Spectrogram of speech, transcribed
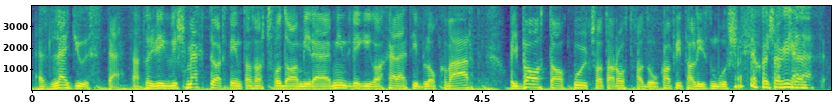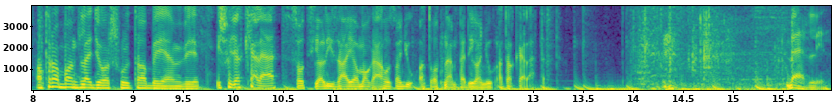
ez legyőzte. Tehát, hogy végül is megtörtént az a csoda, amire mindvégig a keleti blokk várt, hogy beadta a kulcsot a rothadó kapitalizmus, Hát, és, a igen, kelet, a Trabant legyorsulta a BMW-t. és hogy a kelet szocializálja magához a nyugatot, nem pedig a nyugat a keletet. Berlin.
